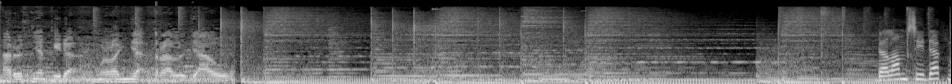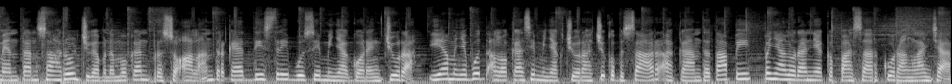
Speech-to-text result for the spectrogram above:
harusnya tidak melonjak terlalu jauh. Dalam sidak, Mentan Sahrul juga menemukan persoalan terkait distribusi minyak goreng curah. Ia menyebut alokasi minyak curah cukup besar, akan tetapi penyalurannya ke pasar kurang lancar.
